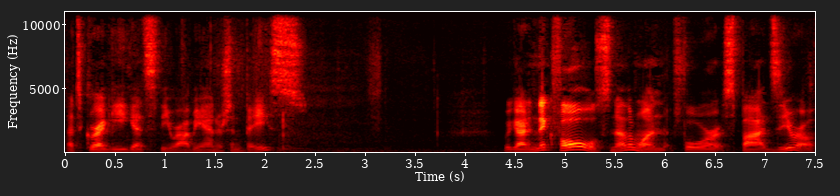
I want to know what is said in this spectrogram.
That's Greg E. Gets the Robbie Anderson base. We got a Nick Foles, another one for spot zero.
